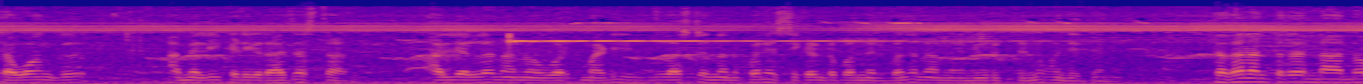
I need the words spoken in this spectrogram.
ತವಾಂಗ್, ಆಮೇಲೆ ಈ ಕಡೆಗೆ ರಾಜಸ್ಥಾನ್. ಅಲ್ಲೆಲ್ಲ ನಾನು ವರ್ಕ್ ಮಾಡಿ ಲಾಸ್ಟ್ ನನ್ನ ಕೊನೆ ಸೆಕೆಂಡ್ ಬಂದಲ್ಲಿ ಬಂದು ನಾನು ನಿವೃತ್ತಿಯನ್ನು ಹೊಂದಿದ್ದೇನೆ. ತದನಂತರ ನಾನು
